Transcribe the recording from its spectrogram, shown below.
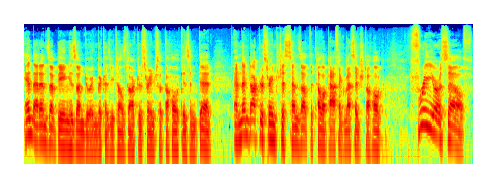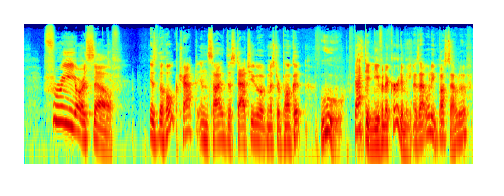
And that ends up being his undoing because he tells Doctor Strange that the Hulk isn't dead. And then Doctor Strange just sends out the telepathic message to Hulk Free yourself! Free yourself! Is the Hulk trapped inside the statue of Mr. Plunkett? Ooh, that didn't even occur to me. Is that what he busts out of?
